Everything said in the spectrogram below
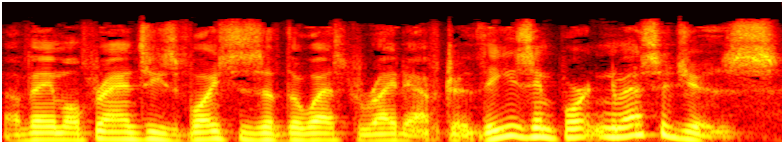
of Emil Franzi's Voices of the West right after these important messages.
